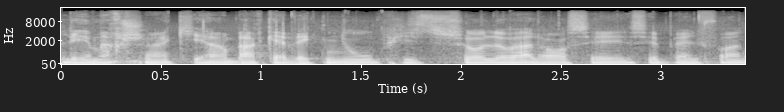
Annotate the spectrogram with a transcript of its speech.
les marchands qui embarquent avec nous, puis tout ça, là, alors c'est, belle fun.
